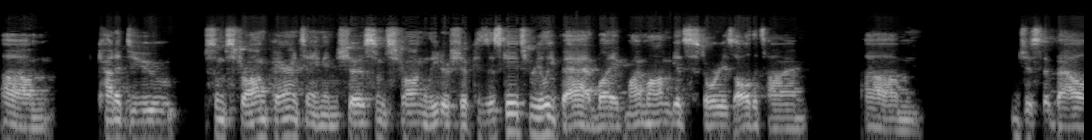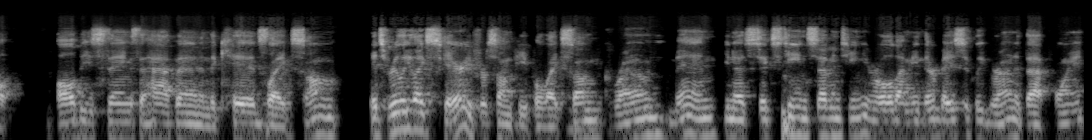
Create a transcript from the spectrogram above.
um, kind of do some strong parenting and show some strong leadership because this gets really bad. Like my mom gets stories all the time, um, just about all these things that happen and the kids like some it's really like scary for some people like some grown men you know 16 17 year old i mean they're basically grown at that point.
